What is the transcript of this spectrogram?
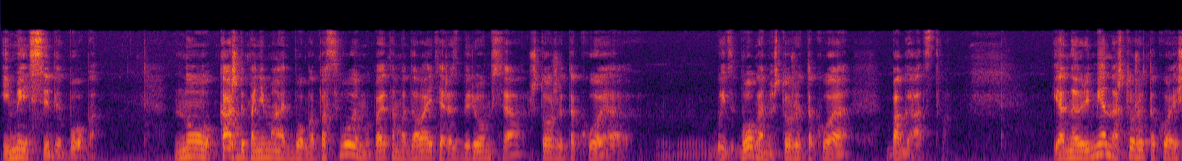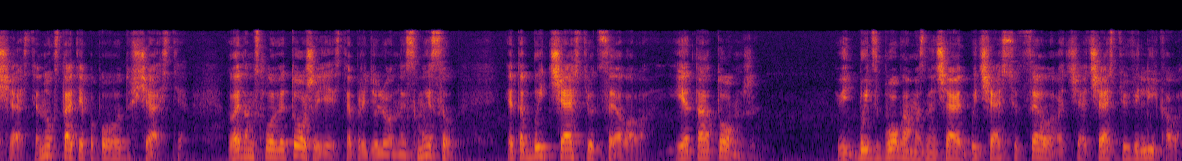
иметь в себе Бога. Но каждый понимает Бога по-своему, поэтому давайте разберемся, что же такое быть с Богом и что же такое богатство. И одновременно, что же такое счастье. Ну, кстати, по поводу счастья. В этом слове тоже есть определенный смысл. Это быть частью целого. И это о том же. Ведь быть с Богом означает быть частью целого, частью великого.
